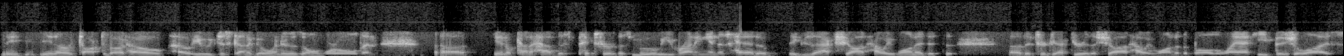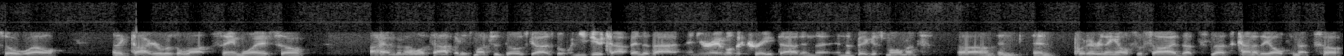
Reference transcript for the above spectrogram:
you know talked about how how he would just kind of go into his own world and uh, you know kind of have this picture of this movie running in his head of exact shot how he wanted it to. Uh, the trajectory of the shot, how he wanted the ball to land. He visualized so well. I think Tiger was a lot the same way. So I haven't been able to tap it as much as those guys, but when you do tap into that and you're able to create that in the in the biggest moments um, and and put everything else aside, that's that's kind of the ultimate. So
